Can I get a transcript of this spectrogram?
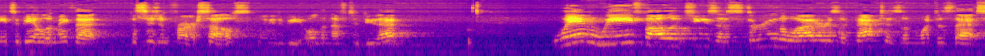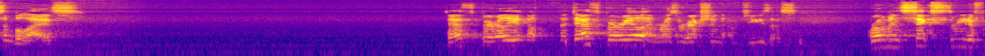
need to be able to make that decision for ourselves. We need to be old enough to do that. When we follow Jesus through the waters of baptism, what does that symbolize? Death, burial, the death, burial, and resurrection of Jesus. Romans 6, 3 to 5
